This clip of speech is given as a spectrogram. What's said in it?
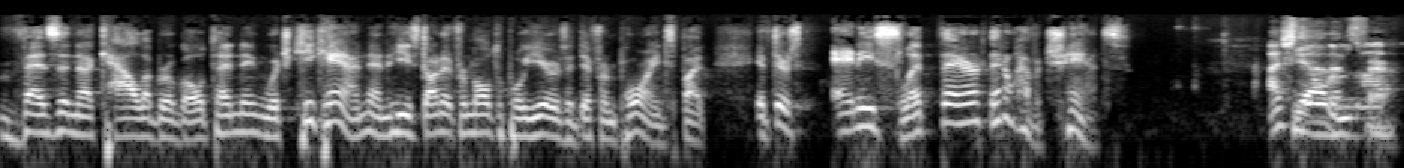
Vezina caliber goaltending, which he can, and he's done it for multiple years at different points, but if there's any slip there, they don't have a chance. I still yeah, am not,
